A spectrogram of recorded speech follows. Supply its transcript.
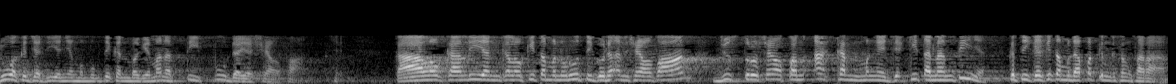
Dua kejadian yang membuktikan bagaimana tipu daya syaitan. Kalau kalian, kalau kita menuruti godaan syaitan, justru syaitan akan mengejek kita nantinya ketika kita mendapatkan kesengsaraan.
